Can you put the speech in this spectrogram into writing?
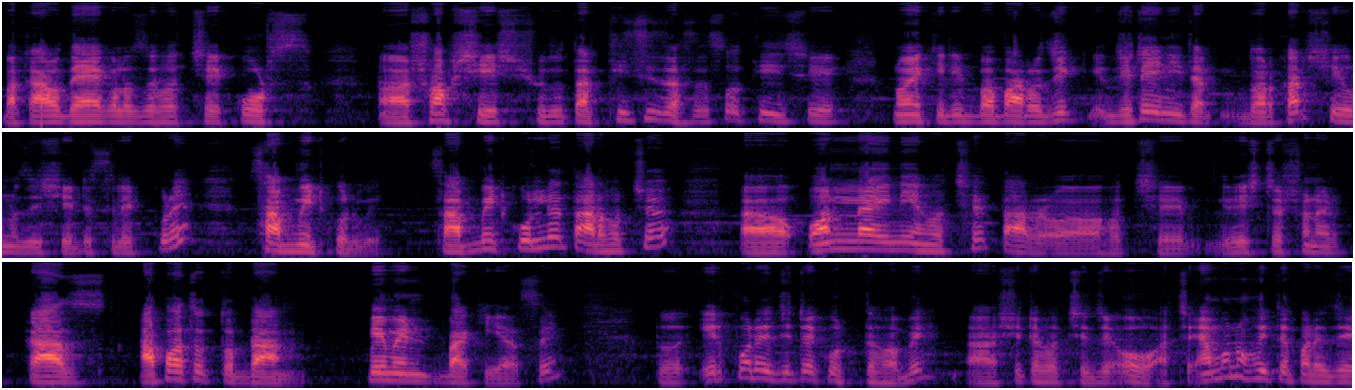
বা কারও দেখা গেলো যে হচ্ছে কোর্স সব শেষ, শুধু তার থিসিস আছে। সো সে নয় ক্রেডিট বা বারো যে, যেটাই নিতে দরকার সেই অনুযায়ী সেটা সিলেক্ট করে সাবমিট করবে। সাবমিট করলে তার হচ্ছে অনলাইনে হচ্ছে তার হচ্ছে রেজিস্ট্রেশনের কাজ আপাতত ডান পেমেন্ট বাকি আছে। তো এরপরে যেটা করতে হবে সেটা হচ্ছে যে, ও আচ্ছা এমনও হইতে পারে যে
